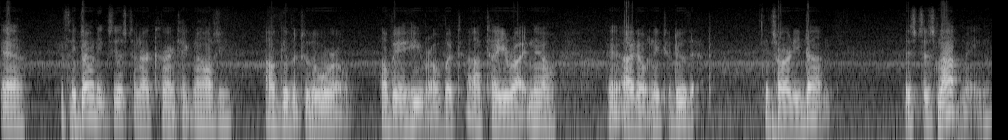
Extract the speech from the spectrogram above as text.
uh, if they don't exist in our current technology, I'll give it to the world. I'll be a hero, but I'll tell you right now, uh, I don't need to do that. It's already done. This does not mean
